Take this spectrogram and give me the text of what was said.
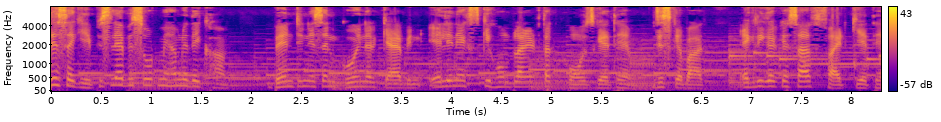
जैसे कि पिछले एपिसोड में हमने देखा Ben Tennyson Gwen Kevin alien X की होम प्लानिट तक पहुँच गए थे, जिसके बाद एग्रीगर के साथ फाइट किए थे।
